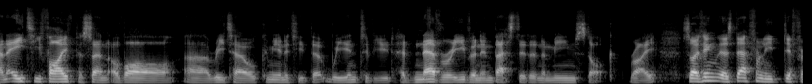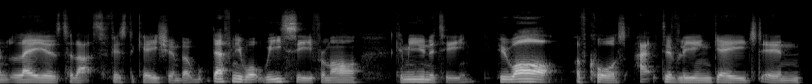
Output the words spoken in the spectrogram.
and 85% of our uh, retail community that we interviewed had never even invested in a meme stock, right? So I think there's definitely different layers to that sophistication, but definitely what we see from our community who are of course actively engaged in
